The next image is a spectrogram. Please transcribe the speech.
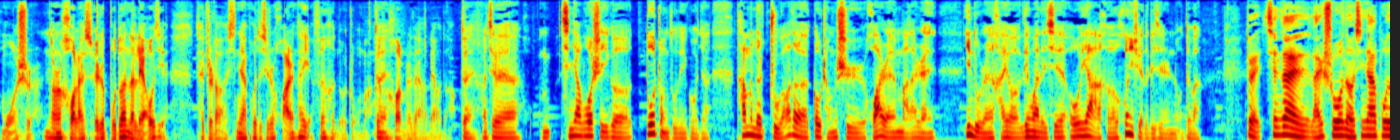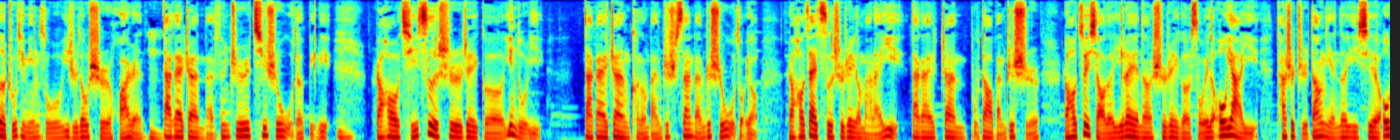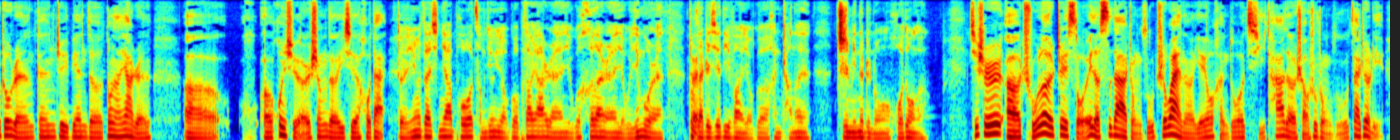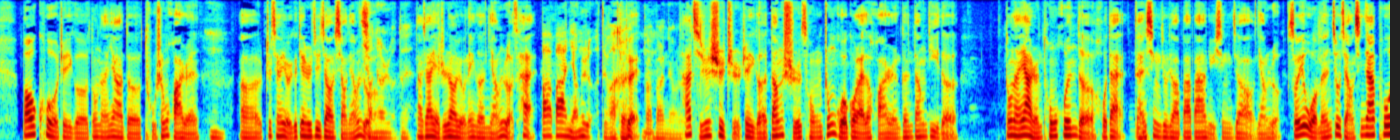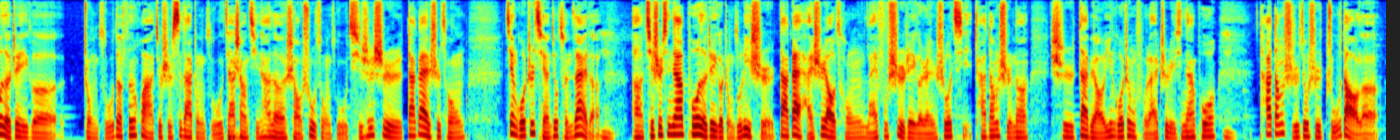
模式。嗯当然后来随着不断的了解，才知道新加坡的其实华人他也分很多种嘛。对后面再要聊到。对，而且嗯，新加坡是一个多种族的一个国家，他们的主要的构成是华人、马来人、印度人，还有另外的一些欧亚和混血的这些人种，对吧？对，现在来说呢，新加坡的主体民族一直都是华人，嗯大概占百分之七十五的比例。嗯然后其次是这个印度裔，大概占可能百分之十三、百分之十五左右。然后再次是这个马来裔，大概占不到百分之十。然后最小的一类呢是这个所谓的欧亚裔，它是指当年的一些欧洲人跟这边的东南亚人，呃呃混血而生的一些后代。对，因为在新加坡曾经有过葡萄牙人，有过荷兰人，有过英国人，都在这些地方有个很长的殖民的这种活动了。其实，呃，除了这所谓的四大种族之外呢，也有很多其他的少数种族在这里，包括这个东南亚的土生华人。嗯，呃，之前有一个电视剧叫《小娘惹》，小娘惹，对，大家也知道有那个娘惹菜，巴巴娘惹，对吧？对对八八娘惹，它其实是指这个当时从中国过来的华人跟当地的东南亚人通婚的后代，男性就叫巴巴，女性叫娘惹。所以我们就讲新加坡的这个种族的分化，就是四大种族加上其他的少数种族，其实是大概是从建国之前就存在的。嗯啊，其实新加坡的这个种族历史大概还是要从来福士这个人说起。他当时呢是代表英国政府来治理新加坡，嗯他当时就是主导了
